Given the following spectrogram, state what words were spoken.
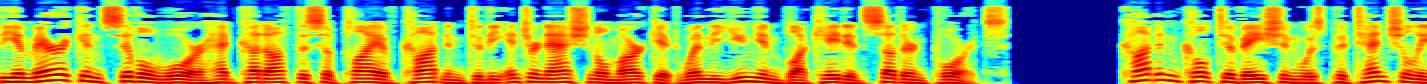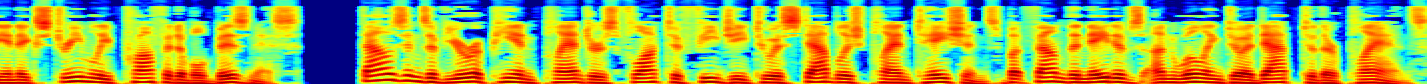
The American Civil War had cut off the supply of cotton to the international market when the Union blockaded southern ports. Cotton cultivation was potentially an extremely profitable business. Thousands of European planters flocked to Fiji to establish plantations but found the natives unwilling to adapt to their plans.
